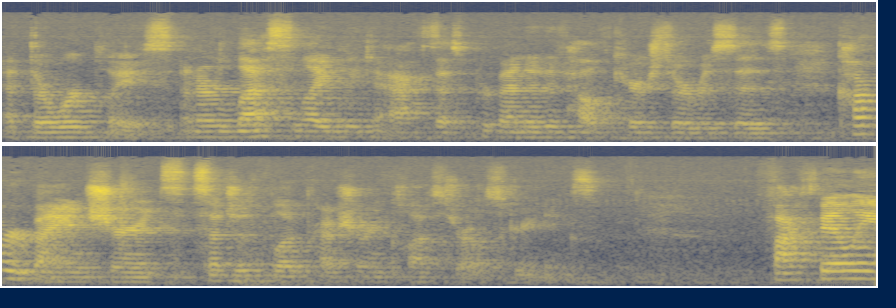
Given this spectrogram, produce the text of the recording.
at their workplace and are less likely to access preventative health care services covered by insurance, such as blood pressure and cholesterol screenings. Fox Valley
